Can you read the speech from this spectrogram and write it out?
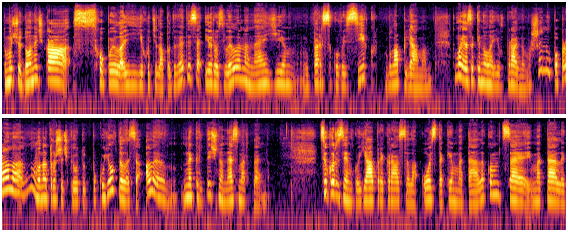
тому що донечка схопила її, хотіла подивитися, і розлила на неї персиковий сік, була пляма. Тому я закинула її в пральну машину, попрала, ну, вона трошечки отут покуйовдалася, але не критично, не смертельно. Цю корзинку я прикрасила ось таким метеликом. Цей метелик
